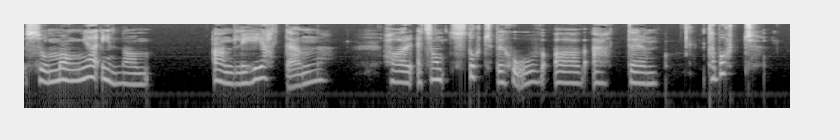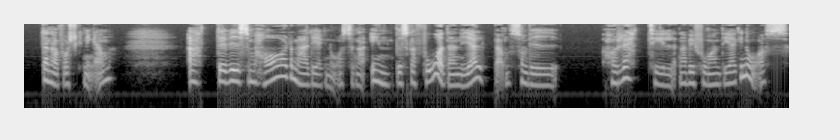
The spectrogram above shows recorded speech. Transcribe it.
så många inom andligheten har ett sånt stort behov av att eh, ta bort den här forskningen. Att eh, vi som har de här diagnoserna inte ska få den hjälpen som vi har rätt till när vi får en diagnos.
